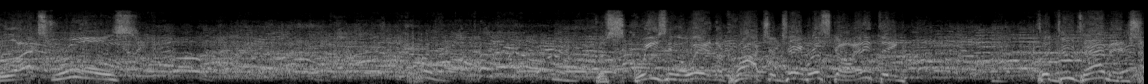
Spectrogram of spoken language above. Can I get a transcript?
Relaxed rules. Just squeezing away at the crotch of Jay Briscoe. Anything to do damage.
